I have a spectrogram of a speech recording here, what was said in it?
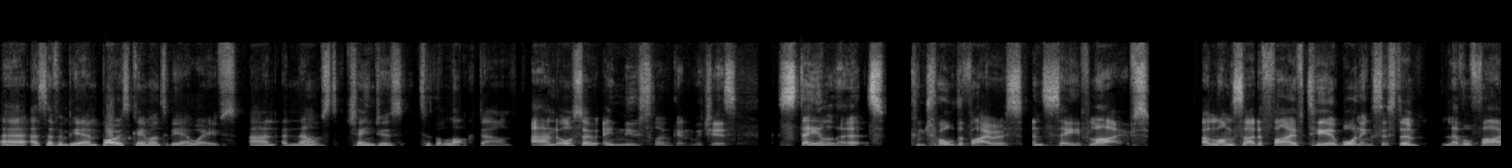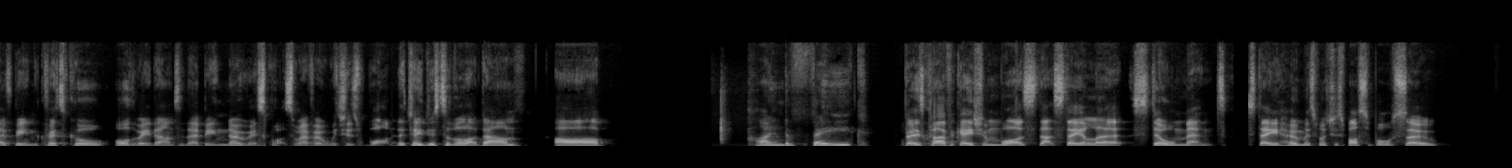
Uh, at 7 p.m., Boris came onto the airwaves and announced changes to the lockdown and also a new slogan, which is stay alert, control the virus, and save lives, alongside a five tier warning system. Level five being the critical, all the way down to there being no risk whatsoever, which is one. The changes to the lockdown are kind of vague, but his clarification was that stay alert still meant stay home as much as possible. So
